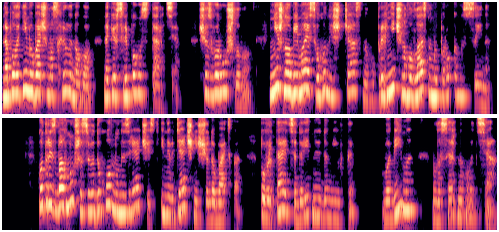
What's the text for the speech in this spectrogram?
На полотні ми бачимо схиленого напівсліпого старця, що зворушливо ніжно обіймає свого нещасного, пригніченого власними пороками сина, котрий, збагнувши свою духовну незрячість і невдячність щодо батька, повертається до рідної домівки в обійми милосердного отця.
